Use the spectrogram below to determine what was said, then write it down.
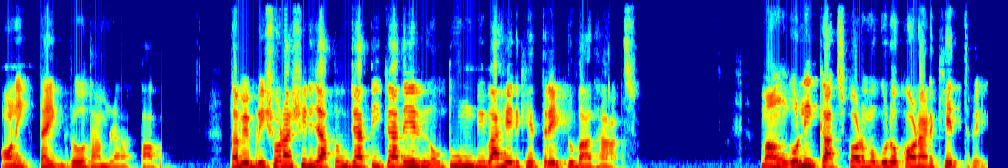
অনেকটাই গ্রোথ আমরা পাব। তবে বৃষ রাশির জাতক জাতিকাদের নতুন বিবাহের ক্ষেত্রে একটু বাধা আছে। মাঙ্গলিক কাজকর্মগুলো করার ক্ষেত্রে,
